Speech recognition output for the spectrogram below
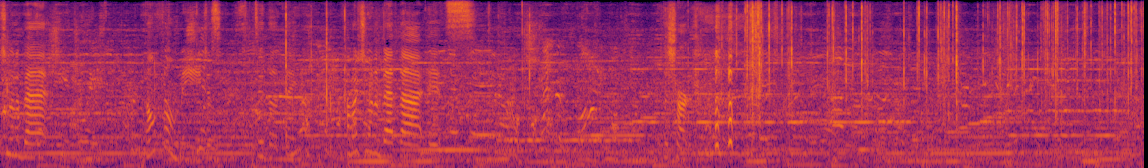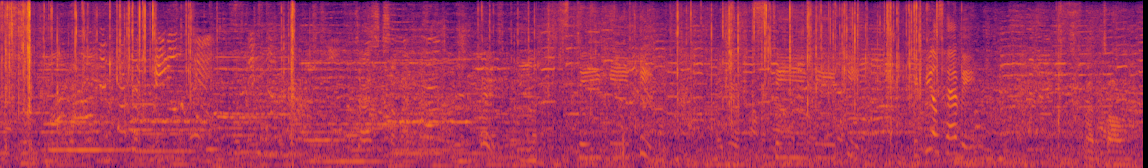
much you want to bet? Don't film me, just do the thing. How much you want to bet that it's the shark? Stinky Pete. Stinky Pete. He feels heavy. That's all.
